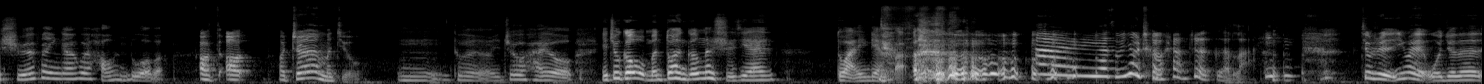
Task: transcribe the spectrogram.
十月份应该会好很多吧？哦哦哦，这么久？嗯，对，也就还有，也就跟我们断更的时间短一点吧。哎呀，怎么又扯上这个了？就是因为我觉得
